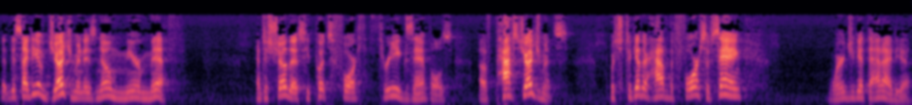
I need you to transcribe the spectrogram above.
that this idea of judgment is no mere myth. And to show this, he puts forth three examples of past judgments, which together have the force of saying, Where'd you get that idea?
